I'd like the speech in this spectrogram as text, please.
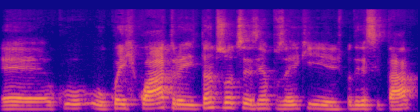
é, o, o, Quake 4 e tantos outros exemplos aí que a gente poderia citar.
